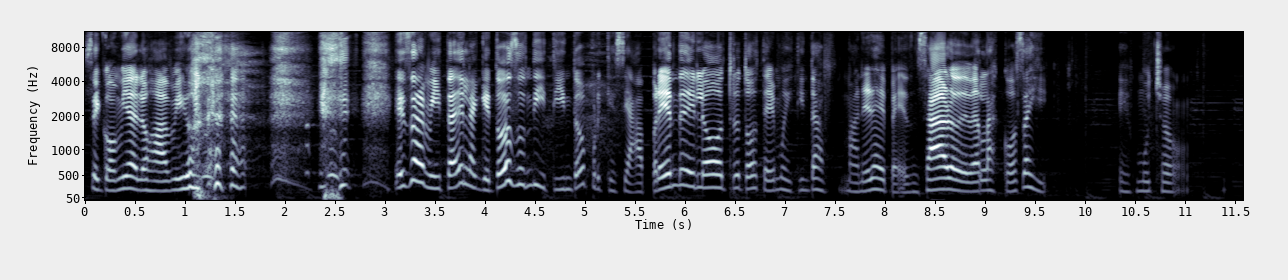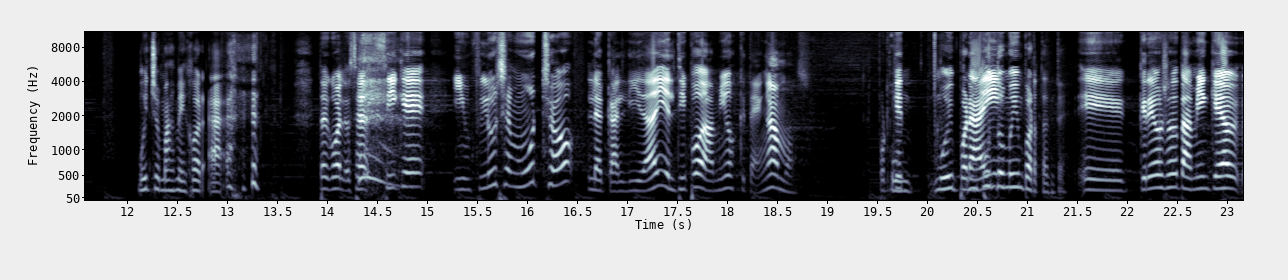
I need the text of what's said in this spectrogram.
Se comía a los amigos. Esa amistad en la que todos son distintos porque se aprende del otro, todos tenemos distintas maneras de pensar o de ver las cosas y es mucho, mucho más mejor. Ah. Tal cual. O sea, sí que influye mucho la calidad y el tipo de amigos que tengamos. Porque Un- muy, por un ahí punto muy importante. eh, creo yo también que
